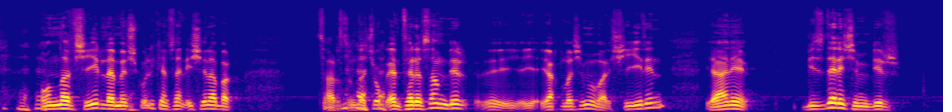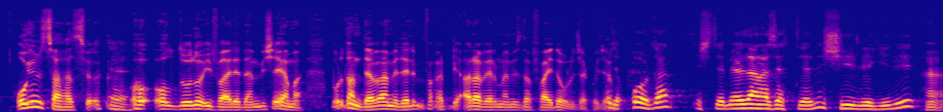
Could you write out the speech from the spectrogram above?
Onlar şiirle meşgul iken sen işine bak tarzında çok enteresan bir e, yaklaşımı var. Şiirin yani bizler için bir oyun sahası Evet. o- olduğunu ifade eden bir şey ama buradan devam edelim fakat bir ara vermemizde fayda olacak hocam. Hocam oradan işte Mevlana Hazretleri'nin şiirle ilgili Ha.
